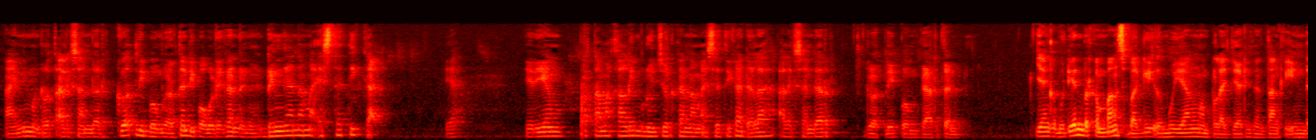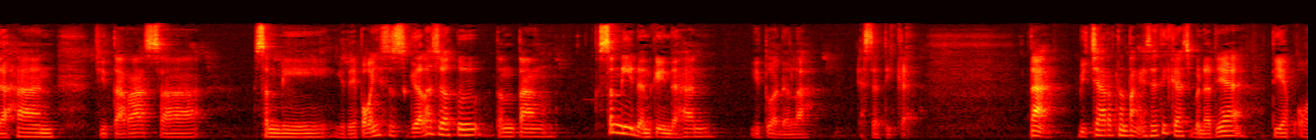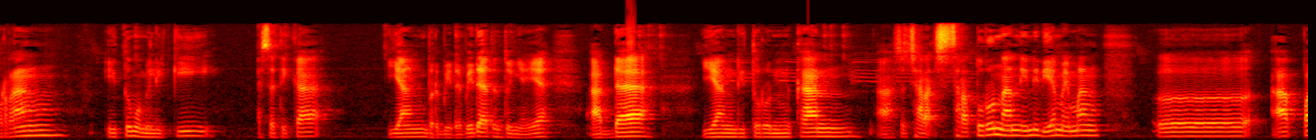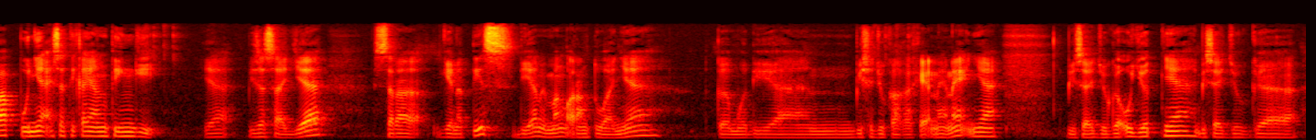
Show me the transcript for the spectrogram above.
Nah, ini menurut Alexander Gottlieb Baumgarten dipopulerkan dengan dengan nama estetika. Ya. Jadi yang pertama kali meluncurkan nama estetika adalah Alexander Gottlieb Baumgarten yang kemudian berkembang sebagai ilmu yang mempelajari tentang keindahan, cita rasa, seni gitu ya. Pokoknya segala sesuatu tentang seni dan keindahan itu adalah estetika. Nah, bicara tentang estetika sebenarnya tiap orang itu memiliki estetika yang berbeda-beda tentunya ya. Ada yang diturunkan ah, secara secara turunan ini dia memang eh, apa punya estetika yang tinggi ya bisa saja secara genetis dia memang orang tuanya kemudian bisa juga kakek neneknya bisa juga uyutnya bisa juga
